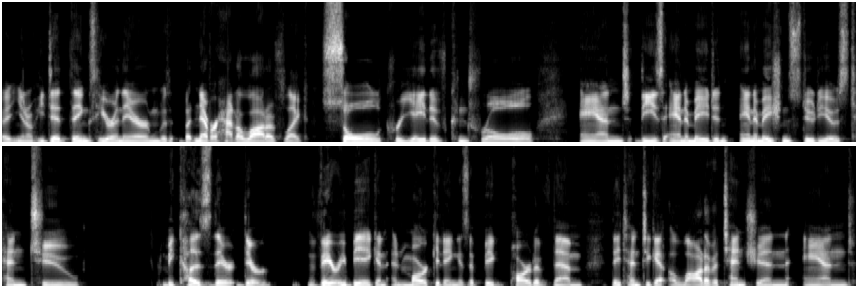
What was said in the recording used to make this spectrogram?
Uh, you know, he did things here and there, and was, but never had a lot of like sole creative control. And these animated animation studios tend to because they're they're very big and, and marketing is a big part of them they tend to get a lot of attention and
